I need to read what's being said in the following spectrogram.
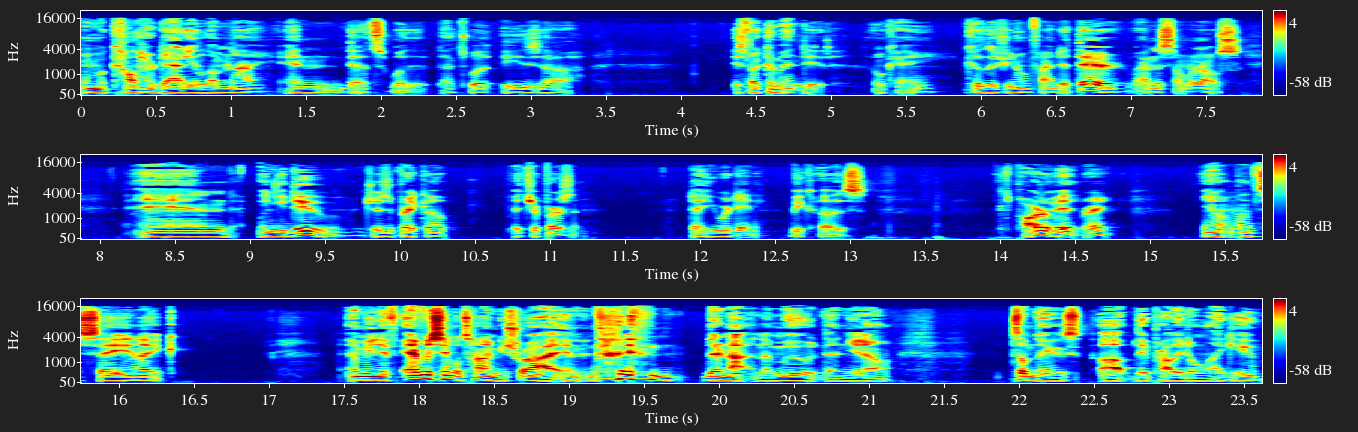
I'm gonna call her daddy alumni, and that's what that's what is uh is recommended. Okay, because if you don't find it there, find it somewhere else. And when you do, just break up with your person that you were dating because it's part of it, right? You know, not to say like, I mean, if every single time you try and they're not in the mood, then you know something's up. They probably don't like you.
